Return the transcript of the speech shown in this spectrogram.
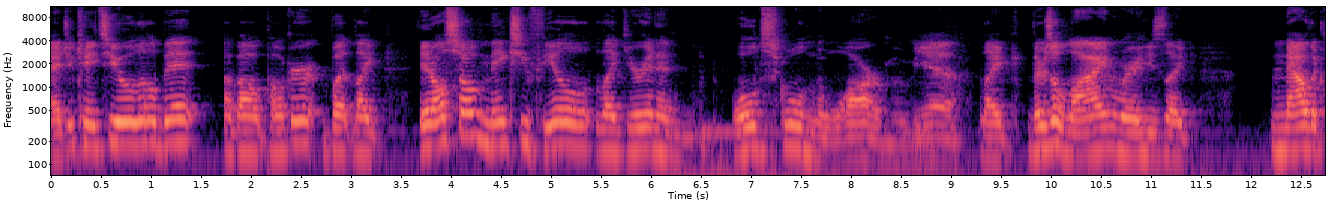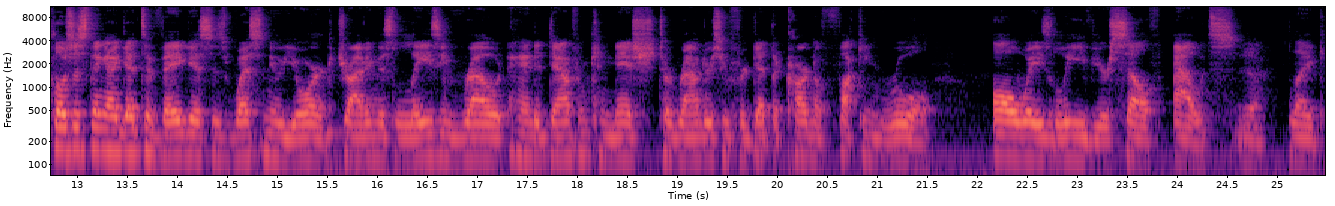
educates you a little bit about poker, but like it also makes you feel like you're in an old school noir movie. Yeah. Like there's a line where he's like now the closest thing I get to Vegas is West New York, driving this lazy route handed down from Knish to rounders who forget the cardinal fucking rule. Always leave yourself out. Yeah. Like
